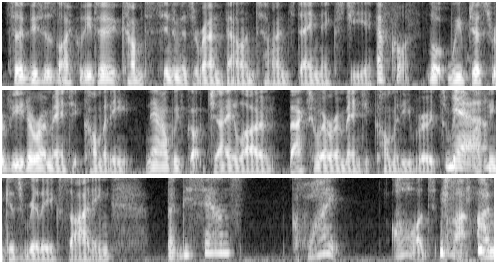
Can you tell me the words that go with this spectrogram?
So this is likely to come to cinemas around Valentine's Day next year. Of course. Look, we've just reviewed a romantic comedy. Now we've got J Lo back to our romantic comedy roots, which Yeah. I think is really exciting. But this sounds quite odd. I- I'm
